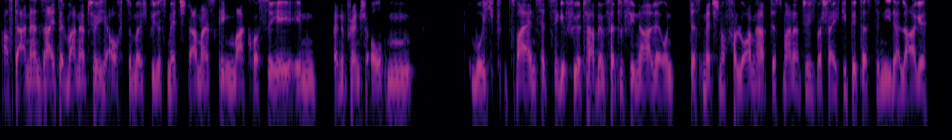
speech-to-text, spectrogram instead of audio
auf der anderen Seite war natürlich auch zum Beispiel das Match damals gegen Marc Rosset in, bei den French Open, wo ich zwei Einsätze geführt habe im Viertelfinale und das Match noch verloren habe. Das war natürlich wahrscheinlich die bitterste Niederlage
